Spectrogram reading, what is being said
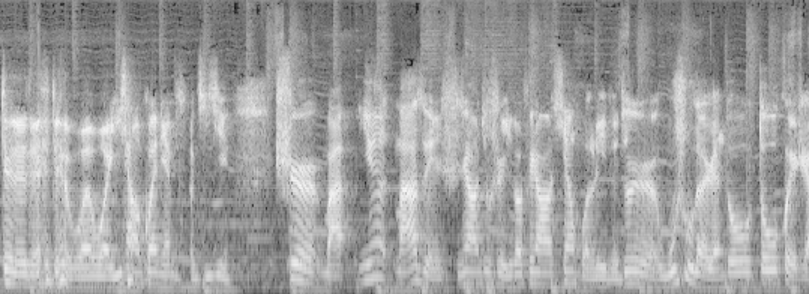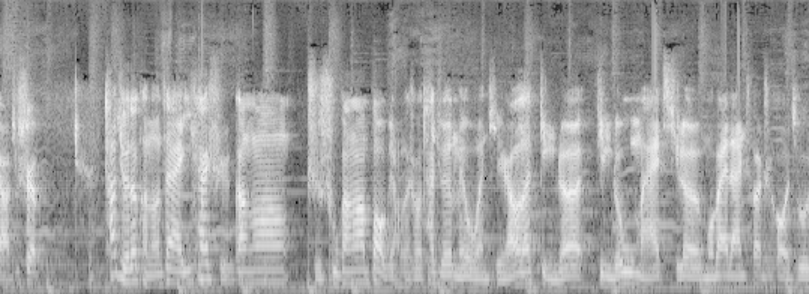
对对对对，我我一向观点比较激进，是马，因为马嘴实际上就是一个非常鲜活的例子，就是无数的人都都会这样，就是他觉得可能在一开始刚刚指数刚刚爆表的时候，他觉得没有问题，然后他顶着顶着雾霾骑了摩拜单车之后，就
